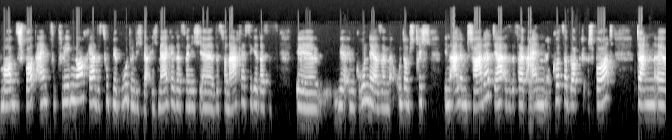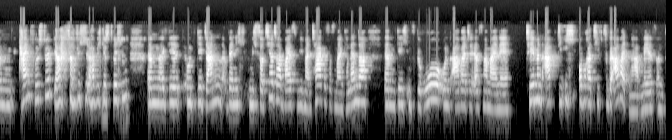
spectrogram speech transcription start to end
morgens Sport einzupflegen noch. Ja, das tut mir gut und ich, ich merke, dass wenn ich äh, das vernachlässige, dass es äh, mir im Grunde, also unterm Strich in allem schadet. Ja, also deshalb ein kurzer Block Sport dann ähm, kein Frühstück, ja, das habe ich, hab ich gestrichen ähm, geht, und geht dann, wenn ich mich sortiert habe, weiß, wie mein Tag ist, das ist mein Kalender, ähm, gehe ich ins Büro und arbeite erstmal meine Themen ab, die ich operativ zu bearbeiten habe, Mails und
